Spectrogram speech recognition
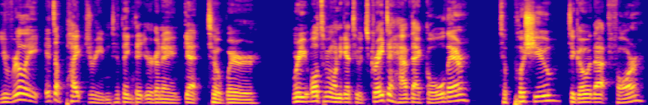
you really it's a pipe dream to think that you're gonna get to where where you ultimately want to get to. It's great to have that goal there to push you to go that far.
